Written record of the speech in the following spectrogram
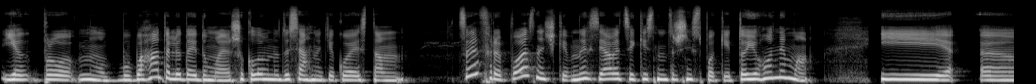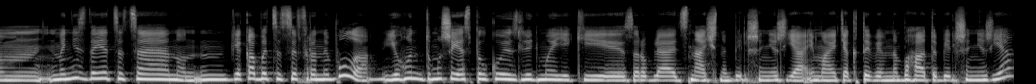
я про, ну, бо багато людей думає, що коли вони досягнуть якоїсь там цифри, позначки, в них з'явиться якийсь внутрішній спокій, то його нема. І Ем, Мені здається, це ну, яка би ця цифра не була, його тому що я спілкуюся з людьми, які заробляють значно більше, ніж я, і мають активів набагато більше, ніж я.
